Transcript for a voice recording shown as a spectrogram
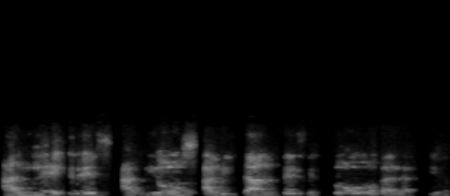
alegres a Dios, habitantes de toda la tierra.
